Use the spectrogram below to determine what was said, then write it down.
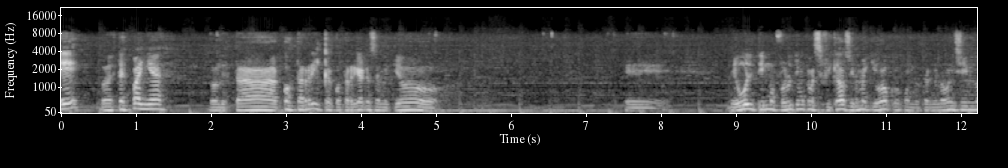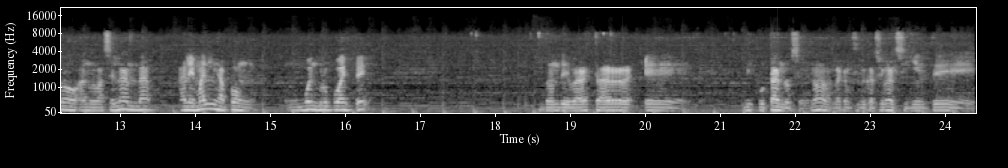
E, donde está España, donde está Costa Rica, Costa Rica que se metió eh, de último, fue el último clasificado, si no me equivoco, cuando terminó venciendo a Nueva Zelanda, Alemania y Japón, un buen grupo este, donde va a estar eh, disputándose la clasificación al siguiente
